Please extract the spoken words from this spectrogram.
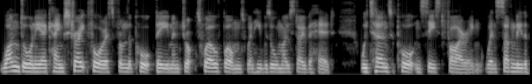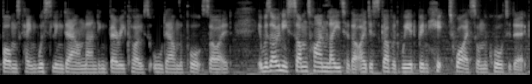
One Dornier came straight for us from the port beam and dropped 12 bombs when he was almost overhead. We turned to port and ceased firing when suddenly the bombs came whistling down, landing very close all down the port side. It was only some time later that I discovered we had been hit twice on the quarterdeck.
